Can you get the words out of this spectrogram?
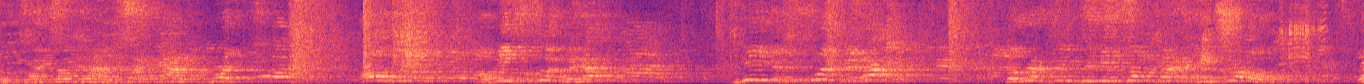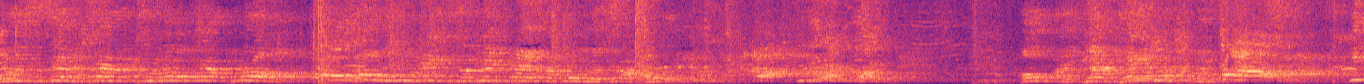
looks like some kind of psychotic break. Oh, oh, he's flipping out. He is flipping out. The referee to get some kind of control. Or this is going to turn into an all-out brawl. Oh, he brings the big man up on the top. Oh my God, take a look at him. He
